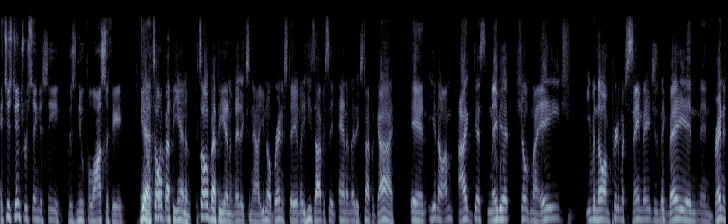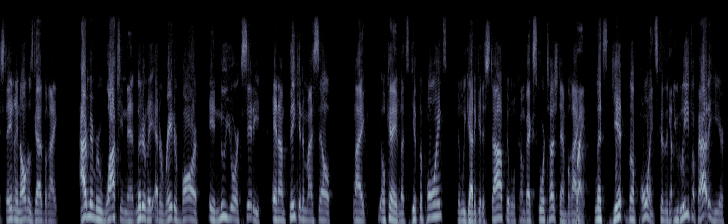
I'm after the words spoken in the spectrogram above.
it's just interesting to see this new philosophy yeah, know, it's all about the ana- it's all about the analytics now. You know, Brandon Staley, he's obviously an analytics type of guy. And you know, I'm I guess maybe it shows my age, even though I'm pretty much the same age as McVay and, and Brandon Staley and all those guys. But like I remember watching that literally at a Raider bar in New York City. And I'm thinking to myself, like, okay, let's get the points. Then we got to get it stopped. Then we'll come back, score touchdown. But like, right. let's get the points because if yep. you leave up out of here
